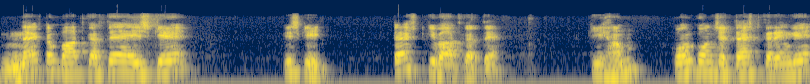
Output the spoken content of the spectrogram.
नेक्स्ट हम बात करते हैं इसके किसकी टेस्ट की बात करते हैं कि हम कौन कौन से टेस्ट करेंगे,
